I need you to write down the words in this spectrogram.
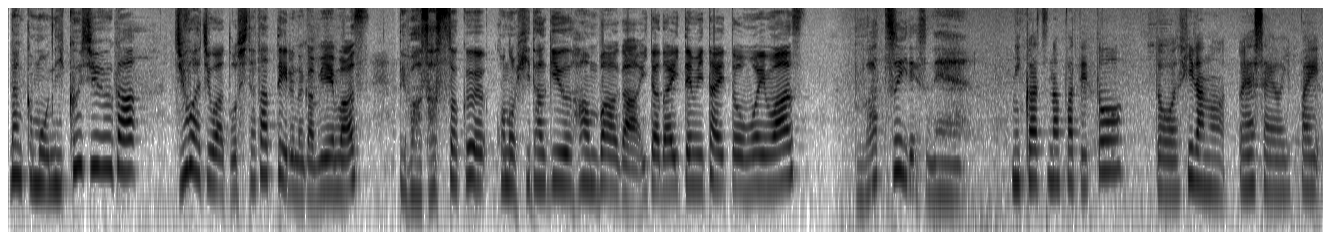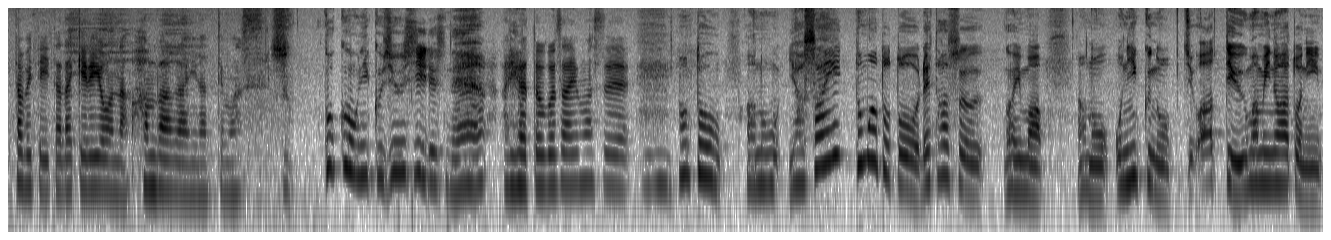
なんかもう肉汁がじゅわじゅわと滴っているのが見えます。では早速この飛騨牛ハンバーガーいただいてみたいと思います。分厚いですね。肉厚なパテとと飛騨のお野菜をいっぱい食べていただけるようなハンバーガーになってます。すっごくお肉ジューシーですね。ありがとうございます。なんとあの野菜トマトとレタスが今あのお肉のじわっていう旨味の後に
